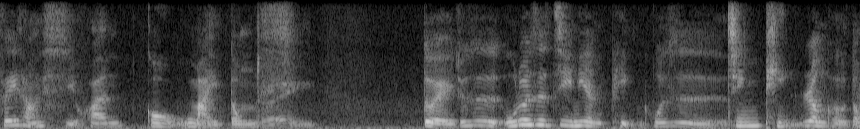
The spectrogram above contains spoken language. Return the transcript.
非常喜欢购物买东西。对，就是无论是纪念品或是精品，任何东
